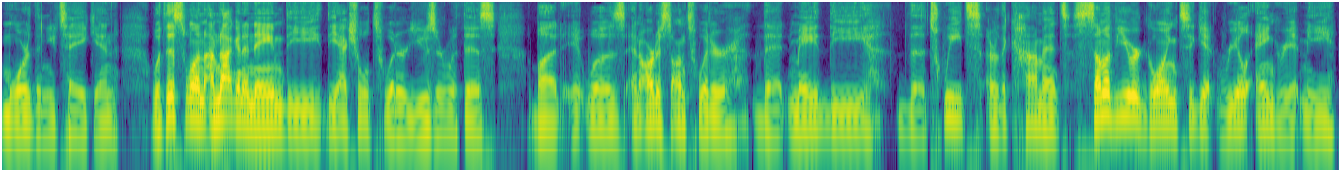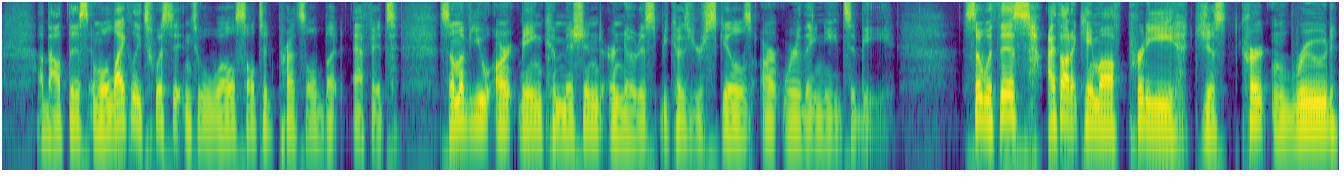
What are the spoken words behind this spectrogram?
more than you take. And with this one, I'm not going to name the the actual Twitter user with this, but it was an artist on Twitter that made the the tweets or the comments. Some of you are going to get real angry at me about this and will likely twist it into a well salted pretzel, but F it. Some of you aren't being commissioned or noticed because your skills aren't where they need to be. So with this, I thought it came off pretty just curt and rude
